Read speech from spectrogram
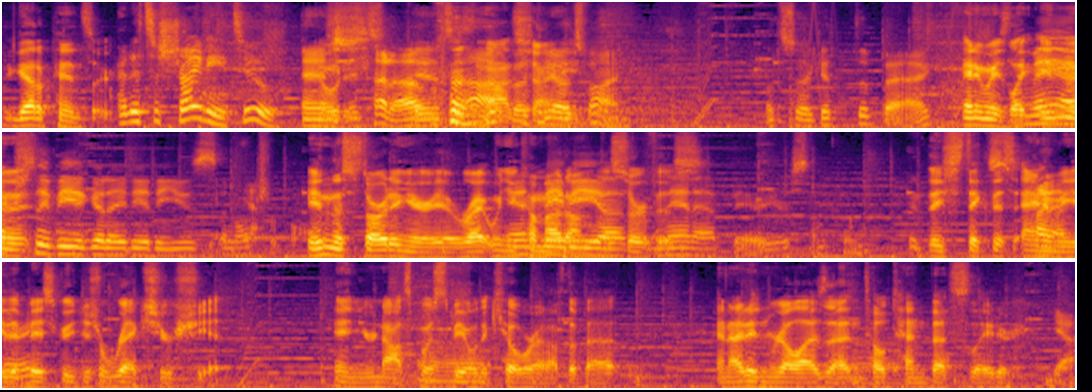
We got a Pinsir. And it's a shiny too. And No, it's, it's Shut up. it's not, not but, shiny. Yeah, it's fine. Let's uh, get the bag. Anyways, like it may in the actually be a good idea to use an ultra ball. in the starting area, right when you and come out on the a surface, mana berry or something. they stick this enemy that basically just wrecks your shit, and you're not supposed to be able to Uh. kill right off the bat. And I didn't realize that until ten deaths later. Yeah.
